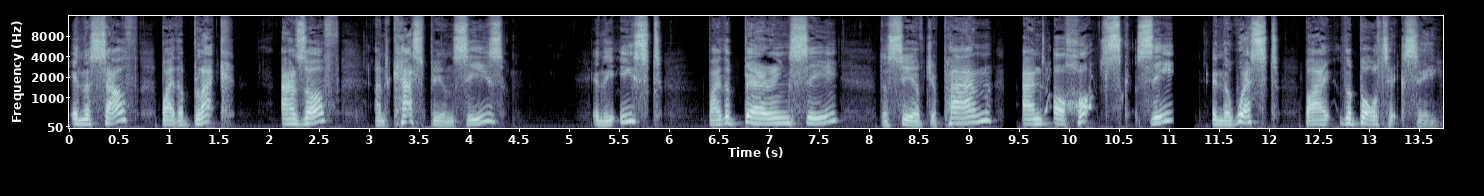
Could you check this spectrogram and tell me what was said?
in the south by the Black, Azov, and Caspian Seas, in the east by the Bering Sea, the Sea of Japan, and Okhotsk Sea, in the west by the Baltic Sea.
